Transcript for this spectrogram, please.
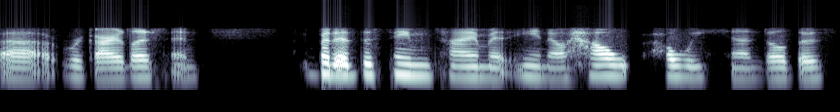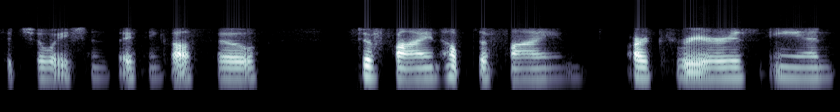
uh, regardless and but at the same time you know how how we handle those situations i think also define help define our careers and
